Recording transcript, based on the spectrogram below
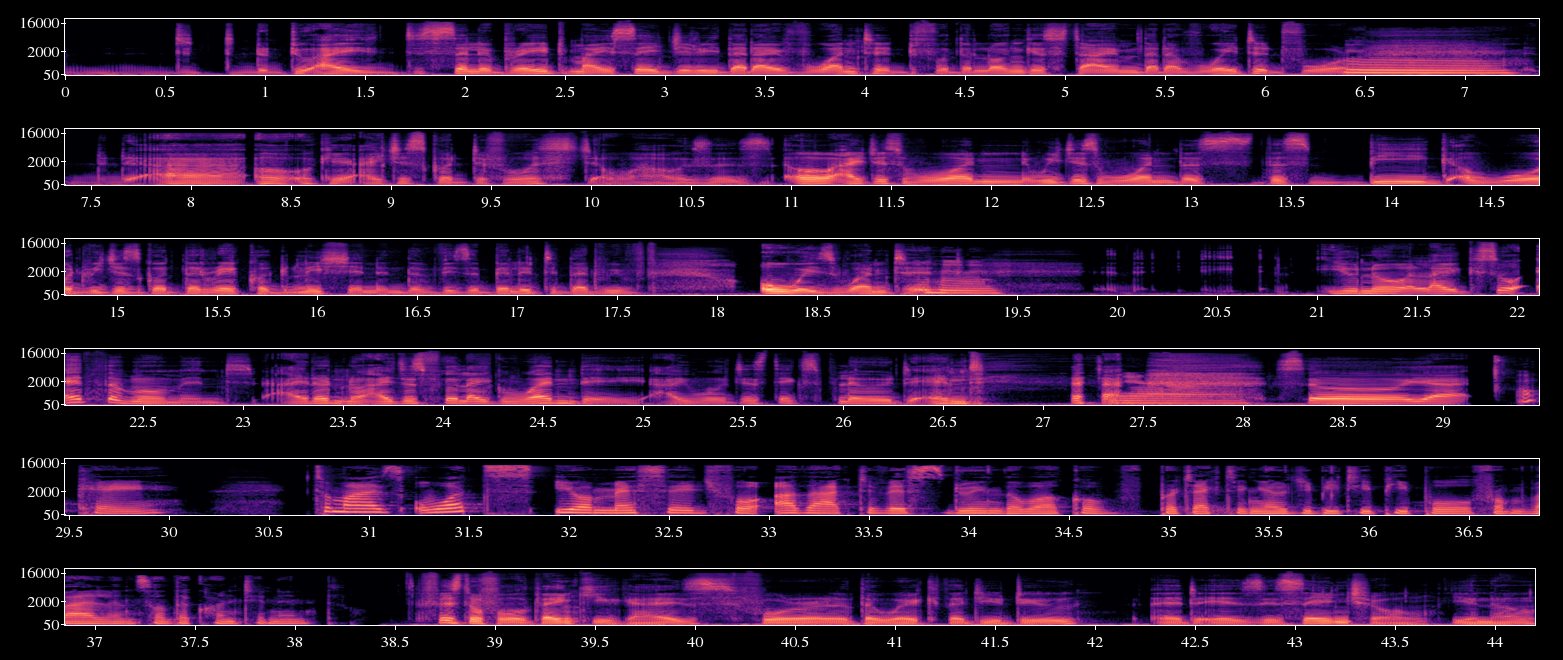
d- d- do i celebrate my surgery that i've wanted for the longest time that i've waited for Mm. Uh oh okay i just got divorced oh wowzers oh i just won we just won this this big award we just got the recognition and the visibility that we've always wanted Mhm. you know, like so at the moment, I don't know. I just feel like one day I will just explode and Yeah. so yeah. Okay. Tomas, what's your message for other activists doing the work of protecting LGBT people from violence on the continent? First of all, thank you guys for the work that you do. It is essential, you know.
